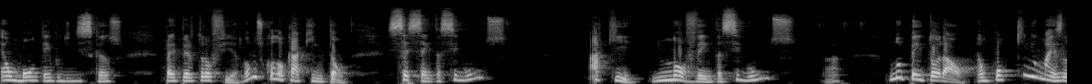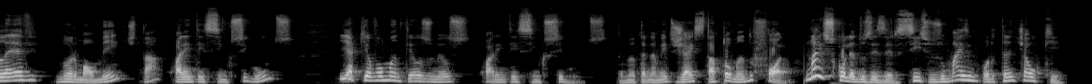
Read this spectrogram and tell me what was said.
é um bom tempo de descanso para hipertrofia. Vamos colocar aqui então 60 segundos, aqui 90 segundos, tá? No peitoral é um pouquinho mais leve, normalmente, tá? 45 segundos. E aqui eu vou manter os meus 45 segundos. Então, meu treinamento já está tomando forma. Na escolha dos exercícios, o mais importante é o quê?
